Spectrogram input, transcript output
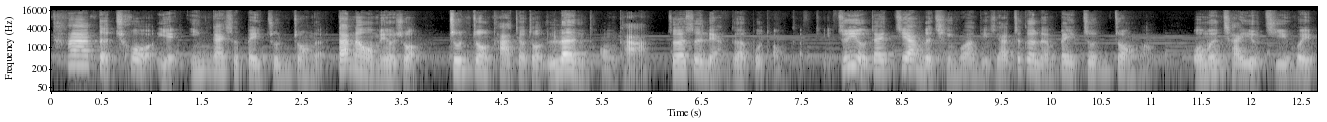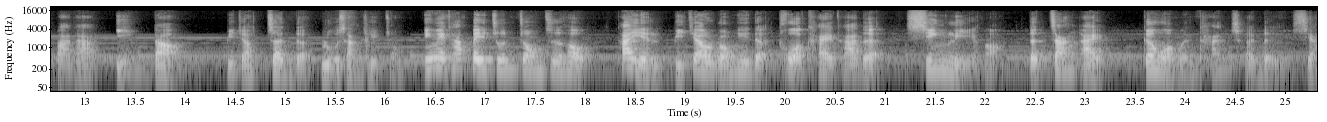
他的错也应该是被尊重的。当然我没有说尊重他叫做认同他，这是两个不同课题。只有在这样的情况底下，这个人被尊重哦，我们才有机会把他引到。比较正的路上去走，因为他被尊重之后，他也比较容易的拓开他的心理哈的障碍，跟我们坦诚的相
